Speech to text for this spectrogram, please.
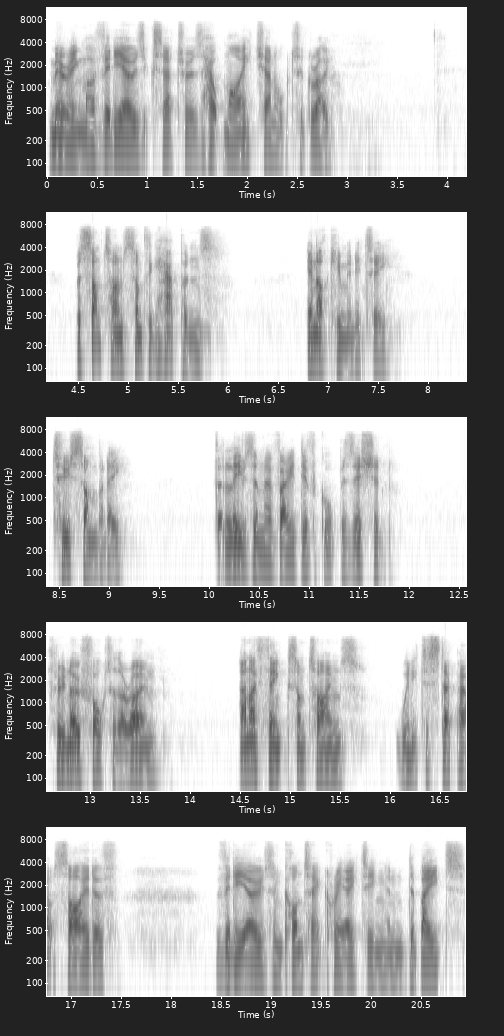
mirroring my videos, etc., has helped my channel to grow. But sometimes something happens in our community to somebody that leaves them in a very difficult position through no fault of their own. And I think sometimes we need to step outside of videos and content creating and debates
